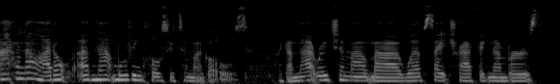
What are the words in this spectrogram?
I don't know. I don't, I'm not moving closer to my goals Like I'm not reaching my, my website traffic numbers.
